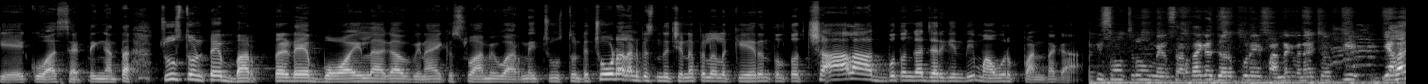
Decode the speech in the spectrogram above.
కేకు ఆ సెట్టింగ్ అంతా చూస్తుంటే బర్త్డే బాయ్ లాగా వినాయక స్వామి వారిని చూస్తుంటే చూడాలనిపిస్తుంది. చిన్నపిల్లల కేరింతలతో చాలా అద్భుతంగా జరిగింది మా ఊరు పండగ. ప్రతి సంవత్సరం మేము సరదాగా జరుపుకునే పండగ వినాయక చవితికి ఎలా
